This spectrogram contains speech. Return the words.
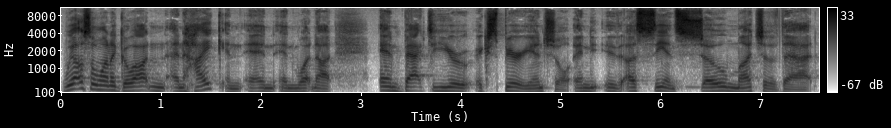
we also want to go out and, and hike and, and, and whatnot. And back to your experiential and uh, us seeing so much of that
